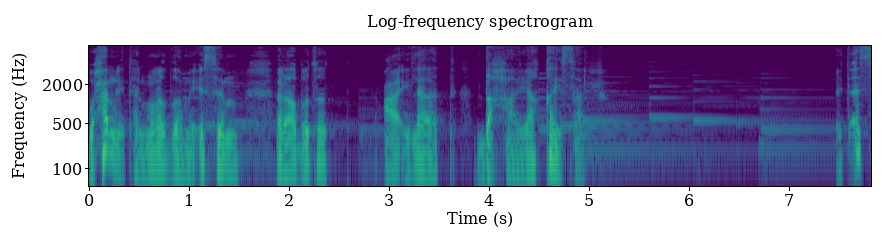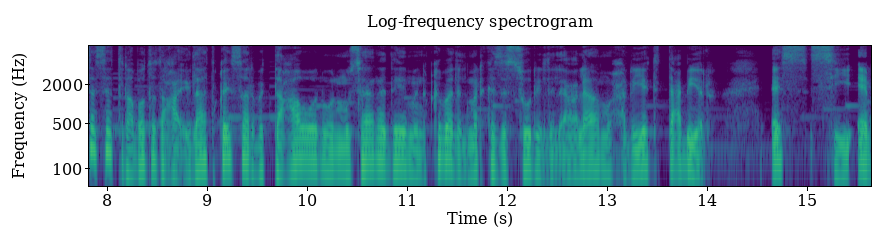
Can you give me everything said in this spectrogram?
وحملت هالمنظمة اسم رابطة عائلات ضحايا قيصر. تأسست رابطة عائلات قيصر بالتعاون والمساندة من قبل المركز السوري للإعلام وحرية التعبير SCM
